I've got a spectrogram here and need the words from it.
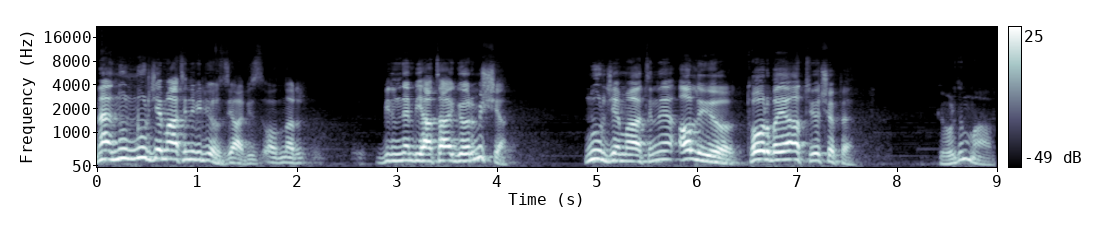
Ne, Nur, Nur cemaatini biliyoruz ya biz onlar birinden bir hata görmüş ya. Nur cemaatini alıyor, torbaya atıyor çöpe. Gördün mü abi?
